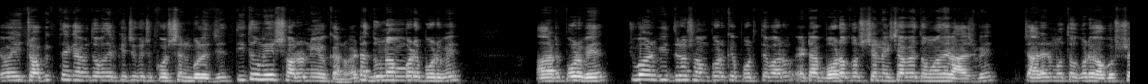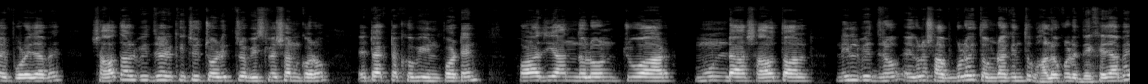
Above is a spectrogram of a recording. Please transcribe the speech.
এবং এই টপিক থেকে আমি তোমাদের কিছু কিছু কোশ্চেন বলেছি। তিতুমির স্মরণীয় কেন? এটা দু নম্বরে পড়বে। আর পড়বে চুয়ার বিদ্রোহ সম্পর্কে পড়তে পারো। এটা বড় কোশ্চেন হিসাবে তোমাদের আসবে। চারের মতো করে অবশ্যই পড়ে যাবে। সাঁওতাল বিদ্রোহের কিছু চরিত্র বিশ্লেষণ করো। এটা একটা খুবই ইম্পর্টেন্ট ফরাজি আন্দোলন, চুয়ার, মুন্ডা, সাঁওতাল, নীল বিদ্রোহ, এগুলো সবগুলোই তোমরা কিন্তু ভালো করে দেখে যাবে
